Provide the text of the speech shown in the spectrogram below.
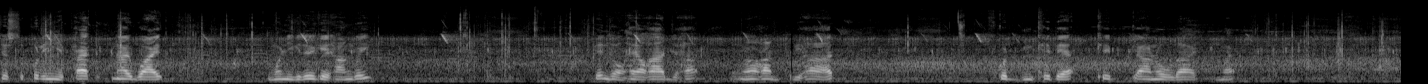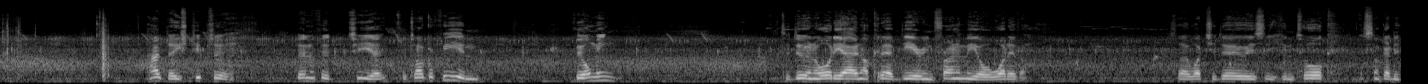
just to put in your pack, no weight. And when you do get hungry, depends on how hard you hunt. When I hunt pretty hard, it's good you can keep out, keep going all day. Mate. I hope these tips are benefit to your photography and filming. To do an audio and I could have deer in front of me or whatever. So what you do is you can talk. It's not going to.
